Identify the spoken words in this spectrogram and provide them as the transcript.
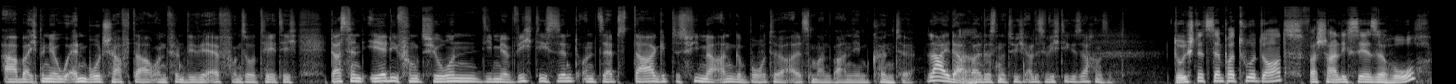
Aber ich bin ja UN-Botschafter und für den WWF und so tätig. Das sind eher die Funktionen, die mir wichtig sind. Und selbst da gibt es viel mehr Angebote, als man wahrnehmen könnte. Leider, ja. weil das natürlich alles wichtige Sachen sind. Durchschnittstemperatur dort wahrscheinlich sehr, sehr hoch.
